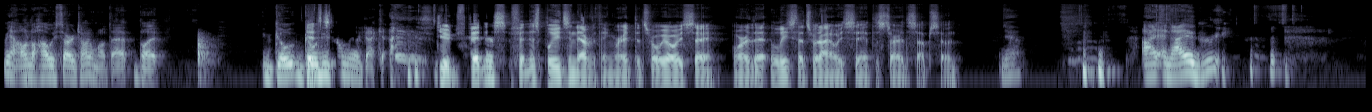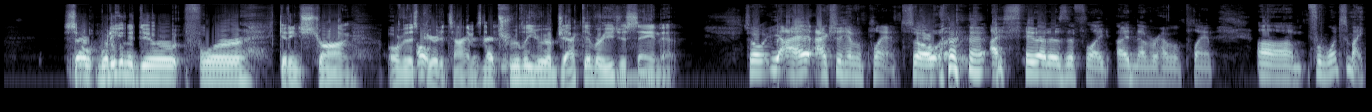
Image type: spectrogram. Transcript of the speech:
Yeah, I don't know how we started talking about that, but go go it's, do something like that, guys. Dude, fitness fitness bleeds into everything, right? That's what we always say, or that, at least that's what I always say at the start of this episode. Yeah, I and I agree. so, what are you going to do for getting strong over this oh. period of time? Is that truly your objective, or are you just saying that? So, yeah, I actually have a plan. So, I say that as if like I never have a plan. Um, for once in my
